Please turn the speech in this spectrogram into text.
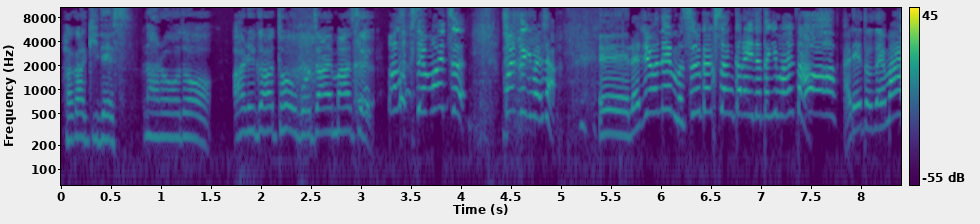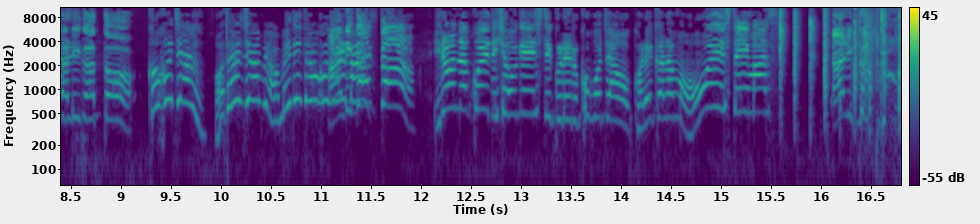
ハガキです。なるほど。ありがとうございます。そしてもう一つ、もう一つ来ました。えー、ラジオネーム数学さんから。ありがとうございます。ありがとう。ココちゃん、お誕生日おめでとうございます。ありがとういろんな声で表現してくれるココちゃんをこれからも応援しています。ありがとう。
